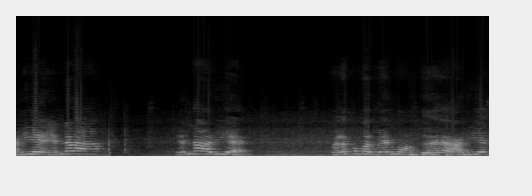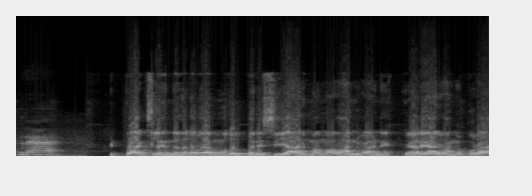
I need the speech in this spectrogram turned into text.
அடியே என்னடா? என்ன அடியே? விளக்குமார் வேணுமா உனக்கு? அடியேங்கிற. பிட் பாக்ஸில் இந்த தடவை முதல் பரிசு யார் மாமா வாங்குவான்னு? வேற யார் வாங்க போறா?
